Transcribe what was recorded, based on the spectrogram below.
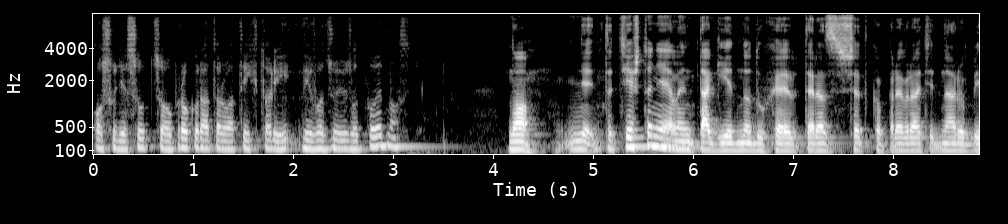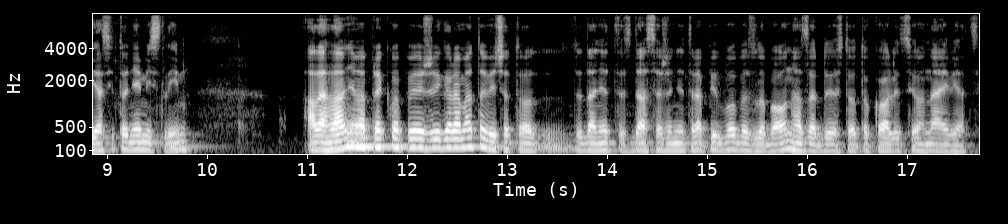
osude sudcov, prokurátorov a tých, ktorí vyvodzujú zodpovednosť? No, ne, to tiež to nie je len tak jednoduché teraz všetko prevrátiť na ruby. Ja si to nemyslím. Ale hlavne ma prekvapuje, že Igora Matoviča to teda net, zdá sa, že netrapí vôbec, lebo on hazarduje s touto koalíciou najviac.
